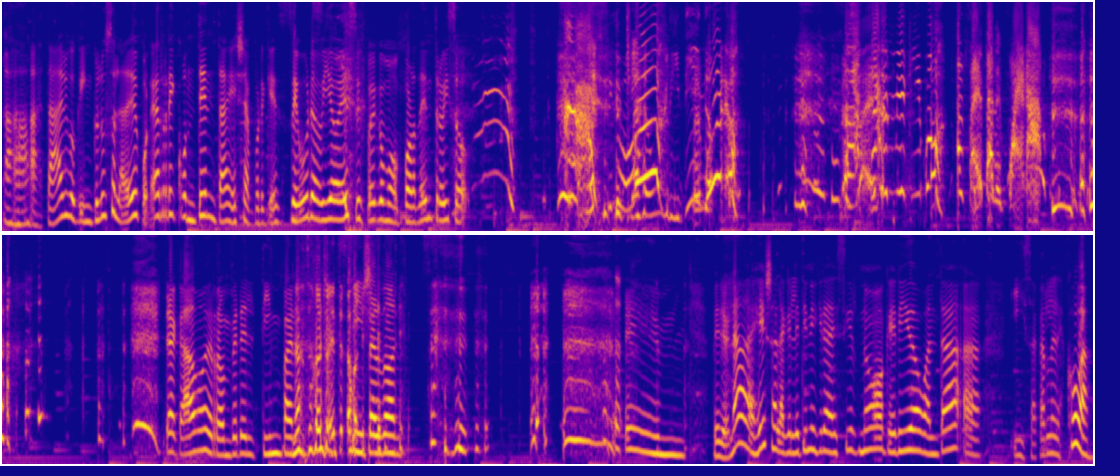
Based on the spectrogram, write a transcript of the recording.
Ajá. Hasta algo que incluso la debe poner re contenta ella, porque seguro vio eso y fue como por dentro hizo. Así como, claro, un gritito. ¡Una en mi equipo! ¡La saeta de fuera! Le acabamos de romper el tímpano a todos nuestros Sí, perdón. Em, pero nada, es ella la que le tiene que ir a decir, no, querido, aguantá, y sacarle la escoba.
